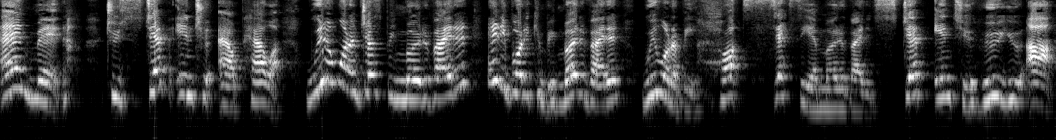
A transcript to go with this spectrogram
and men, to step into our power. We don't want to just be motivated. Anybody can be motivated. We want to be hot, sexy, and motivated. Step into who you are.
